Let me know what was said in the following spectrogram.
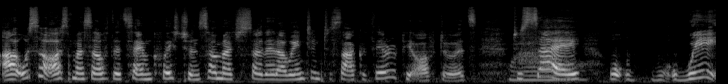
I also asked myself that same question, so much so that I went into psychotherapy afterwards wow. to say, well, where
